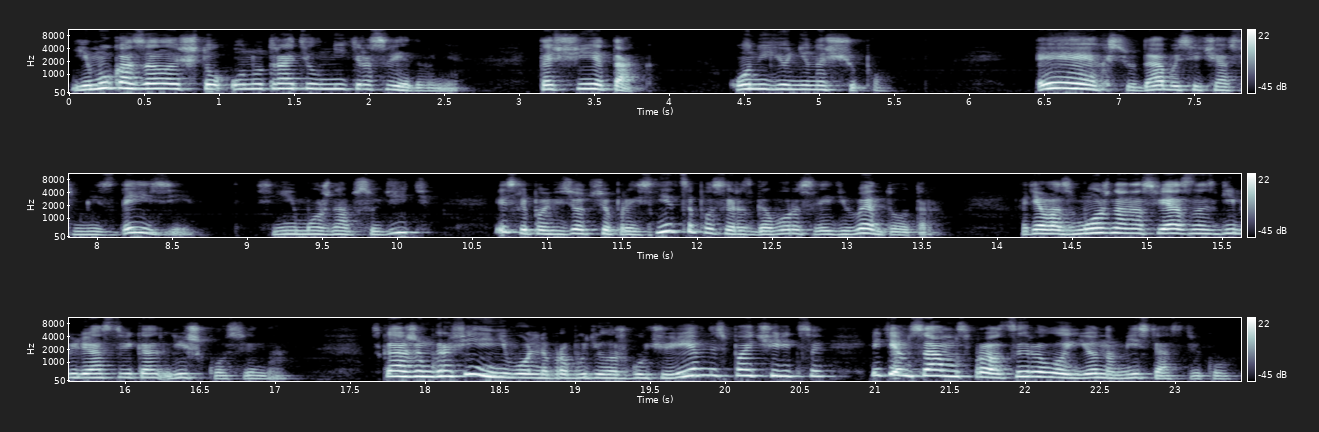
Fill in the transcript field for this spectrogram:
Ему казалось, что он утратил нить расследования. Точнее так, он ее не нащупал. Эх, сюда бы сейчас мисс Дейзи. С ней можно обсудить, если повезет, все прояснится после разговора с леди Вентуотер. Хотя, возможно, она связана с гибелью Аствика лишь косвенно. Скажем, графиня невольно пробудила жгучую ревность падчерицы и тем самым спровоцировала ее на месть Аствику.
